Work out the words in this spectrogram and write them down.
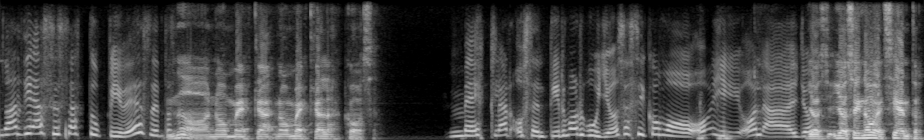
nadie hace esa estupidez, entonces No, no mezcla, no mezcla las cosas. Mezclar o sentirme orgullosa así como, oye, hola, yo Yo, soy, yo soy 900.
